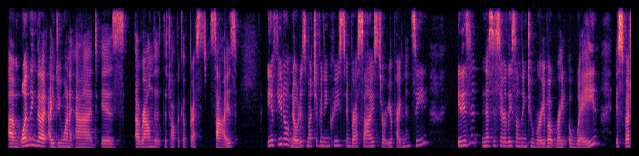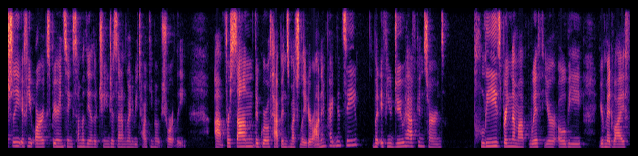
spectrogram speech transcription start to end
Um, one thing that I, I do want to add is around the, the topic of breast size. If you don't notice much of an increase in breast size throughout your pregnancy, it isn't necessarily something to worry about right away, especially if you are experiencing some of the other changes that I'm going to be talking about shortly. Um, for some, the growth happens much later on in pregnancy, but if you do have concerns, please bring them up with your OB, your midwife,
